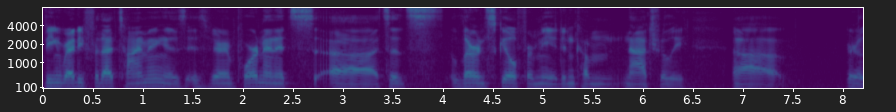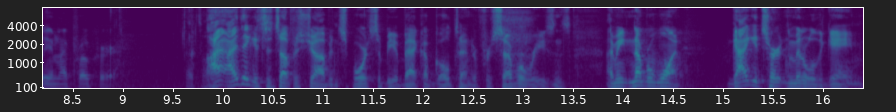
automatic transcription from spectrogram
being ready for that timing is, is very important, and it's uh, it's a learned skill for me. It didn't come naturally uh, early in my pro career. Awesome. I, I think it's the toughest job in sports to be a backup goaltender for several reasons. I mean, number one, guy gets hurt in the middle of the game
